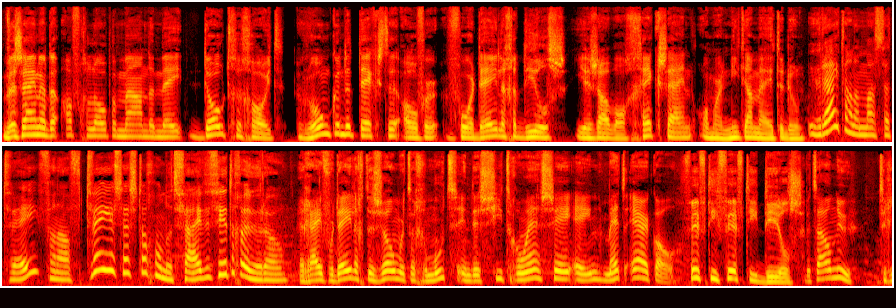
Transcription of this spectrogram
We zijn er de afgelopen maanden mee doodgegooid. Ronkende teksten over voordelige deals. Je zou wel gek zijn om er niet aan mee te doen. U rijdt al een Mazda 2 vanaf 6245 euro. Rij voordelig de zomer tegemoet in de Citroën C1 met airco. 50-50 deals. Betaal nu 3.495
